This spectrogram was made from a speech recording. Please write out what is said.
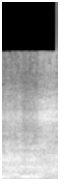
is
